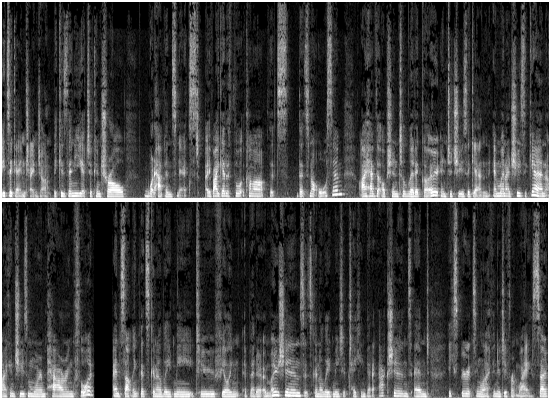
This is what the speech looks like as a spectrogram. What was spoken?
it's a game changer because then you get to control what happens next. If I get a thought come up that's that's not awesome, I have the option to let it go and to choose again. And when I choose again, I can choose a more empowering thought and something that's going to lead me to feeling better emotions. It's going to lead me to taking better actions and experiencing life in a different way. So,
